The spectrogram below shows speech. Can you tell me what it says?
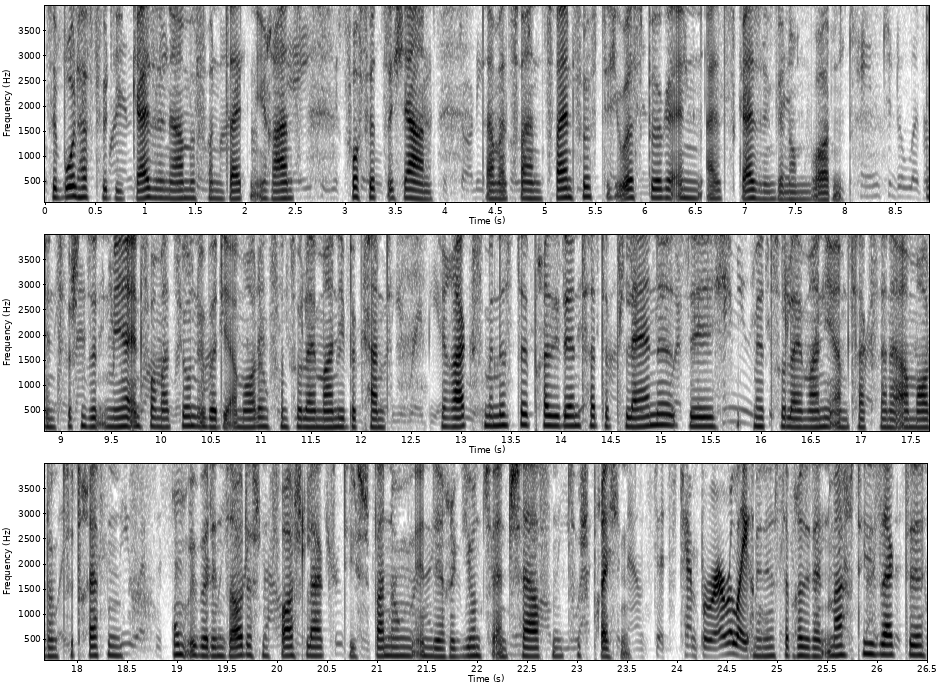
symbolhaft für die Geiselnahme von Seiten Irans vor 40 Jahren. Damals waren 52 US-BürgerInnen als Geiseln genommen worden. Inzwischen sind mehr Informationen über die Ermordung von Soleimani bekannt. Iraks Ministerpräsident hatte Pläne, sich mit Soleimani am Tag seiner Ermordung zu treffen, um über den saudischen Vorschlag, die Spannungen in der Region zu entschärfen, zu sprechen. Ministerpräsident Mahdi sagte,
